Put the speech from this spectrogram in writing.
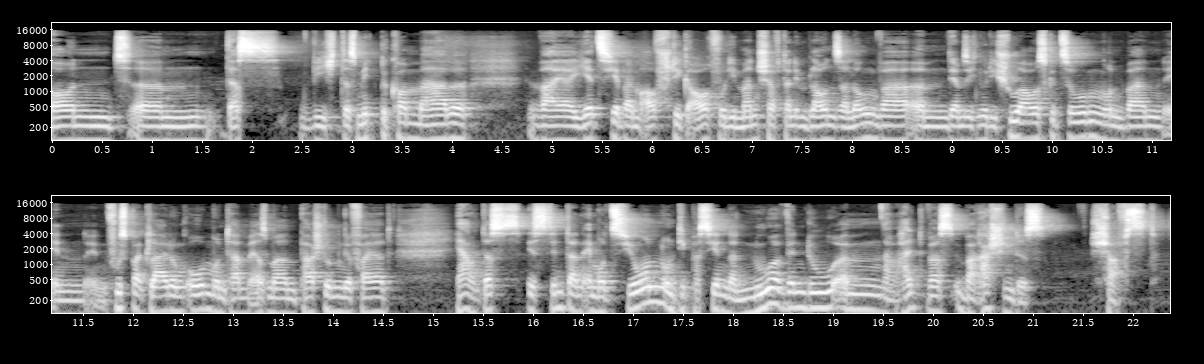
Und ähm, das, wie ich das mitbekommen habe, war ja jetzt hier beim Aufstieg auch, wo die Mannschaft dann im blauen Salon war. Ähm, die haben sich nur die Schuhe ausgezogen und waren in, in Fußballkleidung oben und haben erstmal ein paar Stunden gefeiert. Ja, und das ist, sind dann Emotionen und die passieren dann nur, wenn du ähm, halt was Überraschendes schaffst.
